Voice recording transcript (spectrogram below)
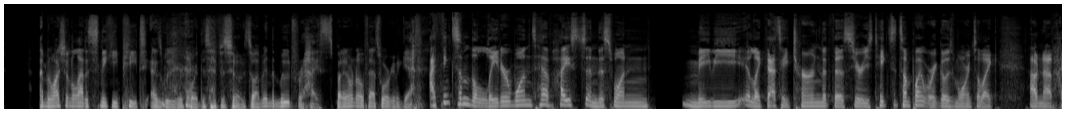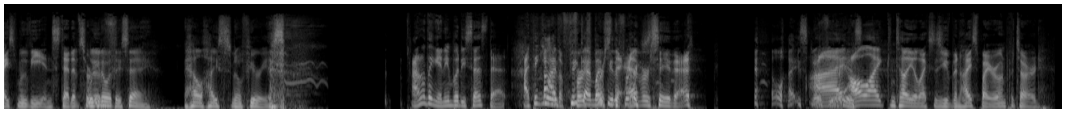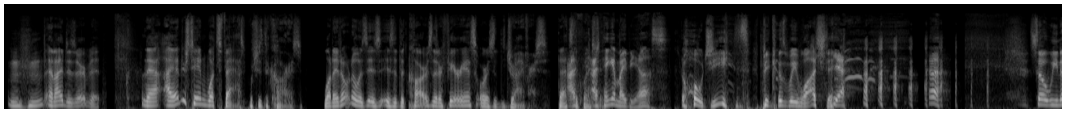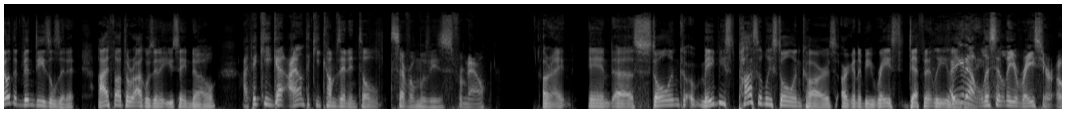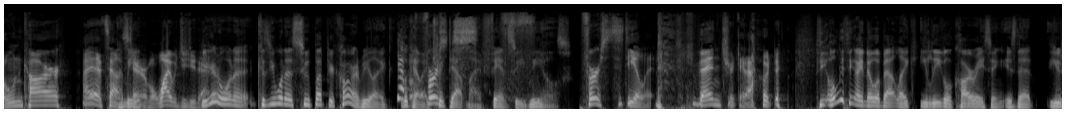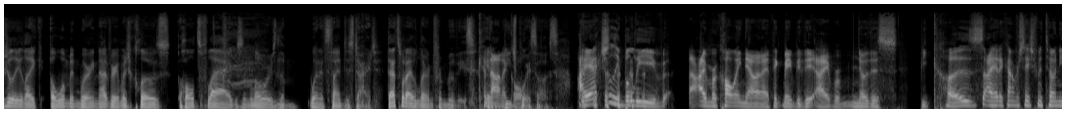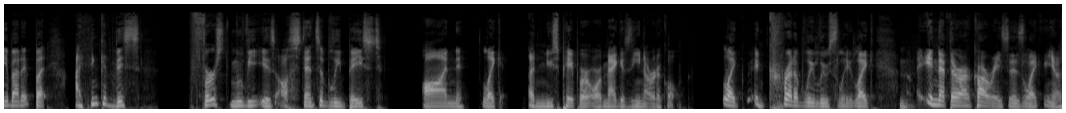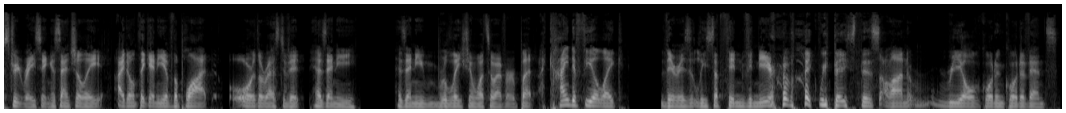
I've been watching a lot of Sneaky Pete as we record this episode, so I'm in the mood for heists. But I don't know if that's what we're gonna get. I think some of the later ones have heists, and this one maybe like that's a turn that the series takes at some point where it goes more into like out and out heist movie instead of sort well, you of know what they say: "Hell heists, no furious." I don't think anybody says that. I think you I were the I first be person the to ever say that. Hell heist, no I, furious. all I can tell you, Alex, is you've been heist by your own petard. Hmm and I deserved it. Now I understand what's fast, which is the cars. What I don't know is is is it the cars that are furious or is it the drivers? That's I, the question. I think it might be us. oh, geez, because we watched it. Yeah. So we know that Vin Diesel's in it. I thought The Rock was in it. You say no. I think he got. I don't think he comes in until several movies from now. All right. And uh, stolen, maybe possibly stolen cars are going to be raced definitely. Are you going to illegally. illicitly race your own car? I, that sounds I mean, terrible. Why would you do that? You're going to want to because you want to soup up your car and be like, Yeah, look how I tricked out my fancy wheels. First, steal it, then trick it out. The only thing I know about like illegal car racing is that usually like a woman wearing not very much clothes holds flags and lowers them when it's time to start. That's what I learned from movies and Beach Boy songs. I actually believe I'm recalling now, and I think maybe the, I know this because I had a conversation with Tony about it. But I think this first movie is ostensibly based on like a newspaper or magazine article. Like incredibly loosely, like Hmm. in that there are car races, like you know, street racing. Essentially, I don't think any of the plot or the rest of it has any has any relation whatsoever. But I kind of feel like there is at least a thin veneer of like we based this on real quote unquote events.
